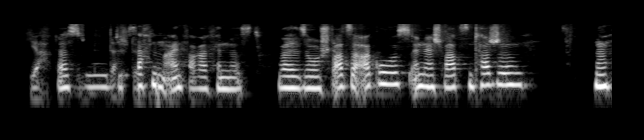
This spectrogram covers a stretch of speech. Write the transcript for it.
Ja. Dass du das die stimmt. Sachen einfacher findest. Weil so schwarze Akkus in der schwarzen Tasche, ne?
